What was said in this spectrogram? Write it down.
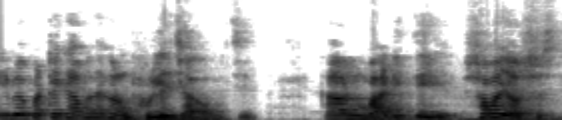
এই ব্যাপারটাকে আমাদের এখন ভুলে যাওয়া উচিত। কারণ বাড়িতে সবাই অসুস্থ।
